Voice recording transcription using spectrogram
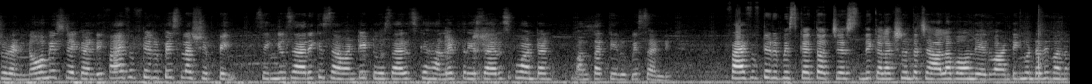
చూడండి నో మిస్టేక్ అండి. Five fifty rupees plus shipping single శారీకి సెవెంటీ టూ శారీస్కి హండ్రెడ్ త్రీ శారీస్కి వన్ వన్ థర్టీ రూపీస్ అండి. ఫైవ్ ఫిఫ్టీ రూపీస్కి అయితే వచ్చేస్తుంది. కలెక్షన్ అంతా చాలా బాగుంది. ఏది వాంటింగ్ ఉంటుంది. మనం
